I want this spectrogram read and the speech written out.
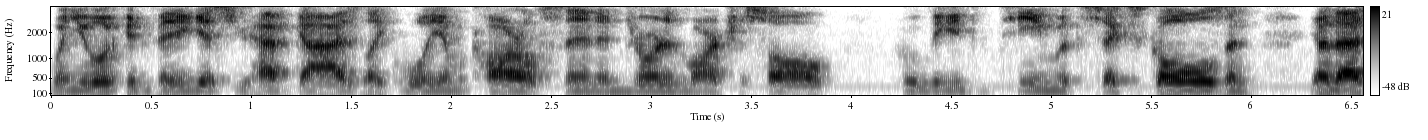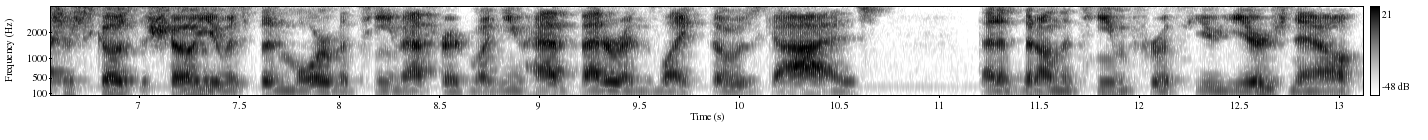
when you look at Vegas, you have guys like William Karlsson and Jordan Marchessault who leads the team with six goals, and you know that just goes to show you it's been more of a team effort. When you have veterans like those guys that have been on the team for a few years now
